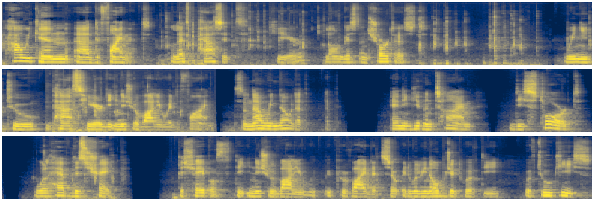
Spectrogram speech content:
how we can uh, define it. Let's pass it here, longest and shortest. We need to pass here the initial value we define. So now we know that at any given time, the stored will have this shape, the shape of the initial value we provided. So it will be an object with the with two keys,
